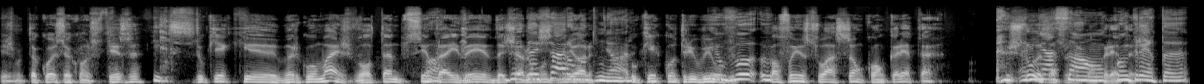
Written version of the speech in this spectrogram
Fez muita coisa, com certeza. Fiz. Do que é que marcou mais? Voltando sempre à ideia de deixar, de deixar o, mundo melhor, o, mundo melhor, o que é que contribuiu? Vou... Qual foi a sua ação concreta? As a minha ação concretas? concreta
